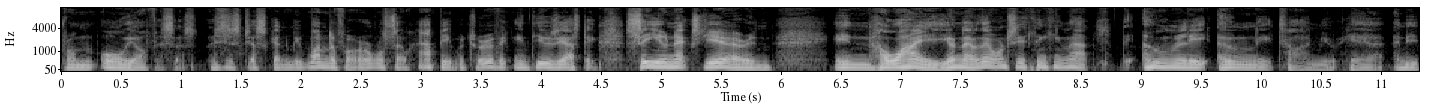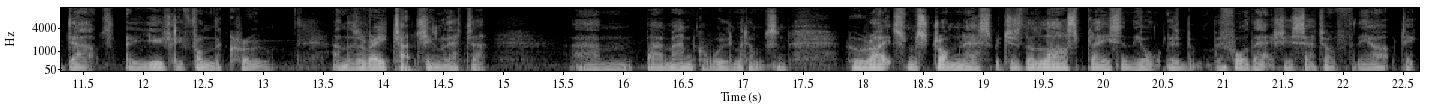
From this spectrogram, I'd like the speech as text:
from all the officers. This is just going to be wonderful. We're all so happy. We're terrifically enthusiastic. See you next year in in Hawaii. You know, they're honestly thinking that. The only only time you hear any doubts are usually from the crew, and there's a very touching letter um, by a man called William Thompson who writes from Stromness, which is the last place in the Orkneys before they actually set off for the Arctic,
